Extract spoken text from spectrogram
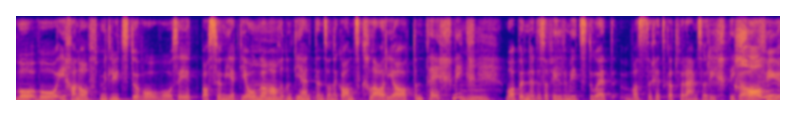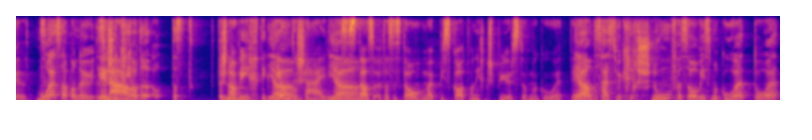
wo, wo, ich habe oft mit Leuten zu tun, die wo sehr passioniert Yoga mhm. machen und die haben dann so eine ganz klare Atemtechnik, mhm. wo aber nicht so viel damit zu tun hat, was sich jetzt gerade für einen so richtig Kann, anfühlt. muss aber nicht. Das genau. Wirklich, oder, das das ist noch wichtig, ja. die Unterscheidung, ja. dass, es das, dass es da um etwas geht, was ich spüre, es tut mir gut. Ja, ja und das heißt wirklich schnaufen, so wie es mir gut tut,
